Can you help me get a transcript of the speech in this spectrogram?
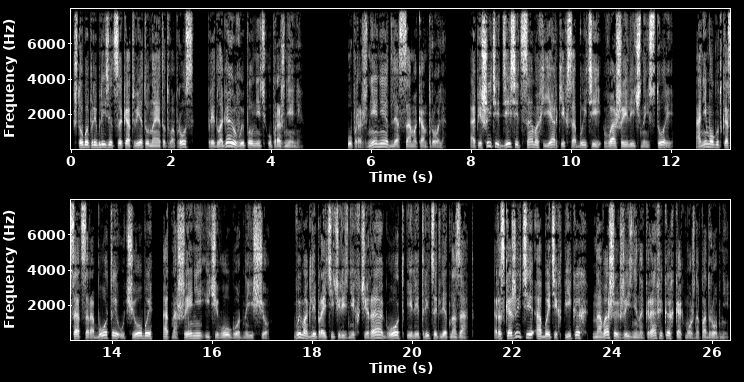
Чтобы приблизиться к ответу на этот вопрос, предлагаю выполнить упражнение. Упражнение для самоконтроля. Опишите 10 самых ярких событий вашей личной истории. Они могут касаться работы, учебы, отношений и чего угодно еще. Вы могли пройти через них вчера, год или 30 лет назад. Расскажите об этих пиках на ваших жизненных графиках как можно подробнее.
